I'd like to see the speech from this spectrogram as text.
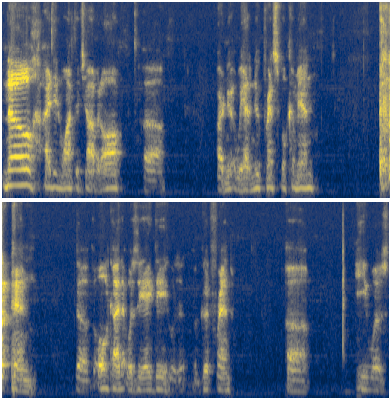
No, I didn't want the job at all. Uh, our new we had a new principal come in and the, the, old guy that was the AD, who was a, a good friend, uh, he was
